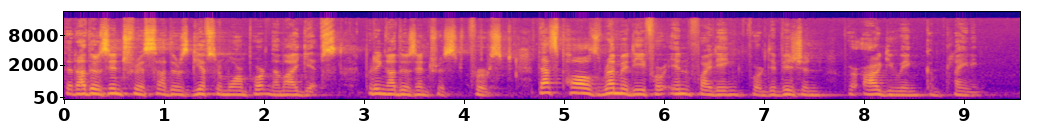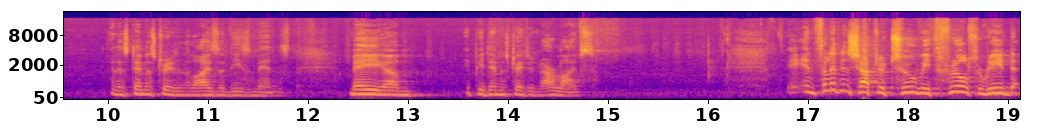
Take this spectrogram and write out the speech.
that others' interests, others' gifts are more important than my gifts, putting others' interests first. That's Paul's remedy for infighting, for division, for arguing, complaining. And it's demonstrated in the lives of these men. May um, it be demonstrated in our lives. In Philippians chapter 2, we thrill to read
